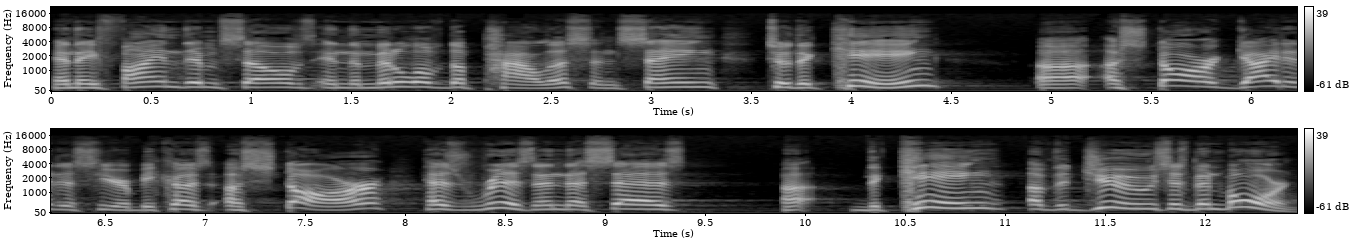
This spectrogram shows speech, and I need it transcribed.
And they find themselves in the middle of the palace and saying to the king, uh, A star guided us here because a star has risen that says, uh, The king of the Jews has been born.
